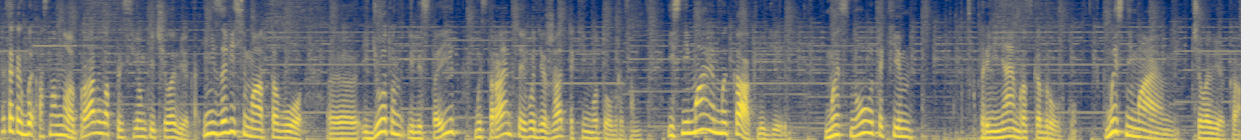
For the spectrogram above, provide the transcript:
Это как бы основное правило при съемке человека. И независимо от того, э, идет он или стоит, мы стараемся его держать таким вот образом. И снимаем мы как людей? Мы снова таки применяем раскадровку. Мы снимаем человека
